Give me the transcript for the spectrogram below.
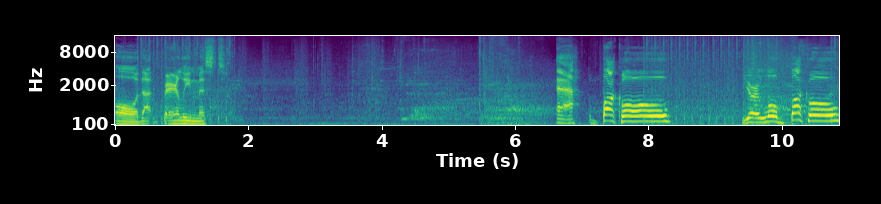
Oh, that barely missed. Ah, bucko! You're a little bucko!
